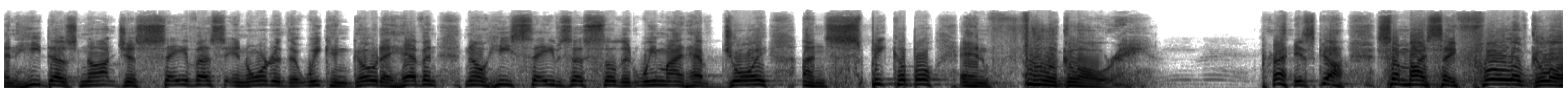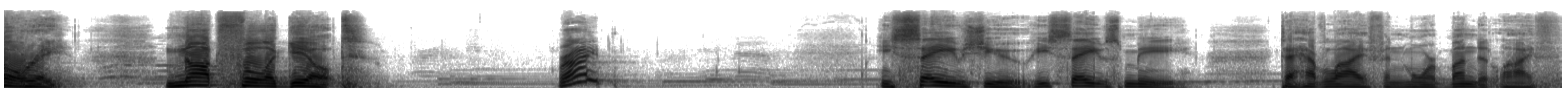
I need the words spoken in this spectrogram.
And He does not just save us in order that we can go to heaven. No, He saves us so that we might have joy unspeakable and full of glory. Praise God. Somebody say, full of glory, not full of guilt. Right? He saves you, He saves me to have life and more abundant life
